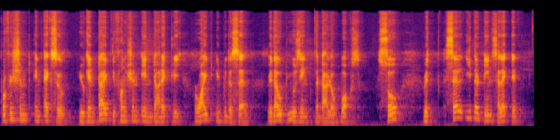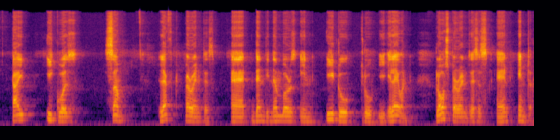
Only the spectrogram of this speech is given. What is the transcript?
proficient in Excel, you can type the function in directly right into the cell without using the dialog box. So with cell E13 selected, type equals sum left parenthesis and then the numbers in E2 through E11 close parenthesis and enter.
